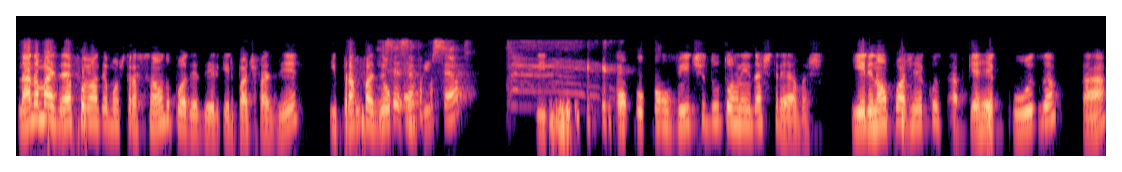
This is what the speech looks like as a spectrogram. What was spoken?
Nada mais é, foi uma demonstração do poder dele que ele pode fazer e para fazer E o convite, 60%? e- o, o convite do torneio das trevas. E ele não pode recusar, porque recusa, tá?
